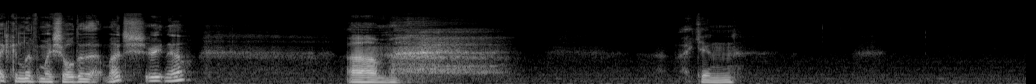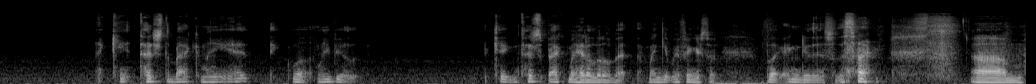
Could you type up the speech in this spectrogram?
I can lift my shoulder that much right now. Um, can. I can't touch the back of my head. Well, maybe. Okay, I can touch the back of my head a little bit. I might get my fingers to it. But like I can do this with this arm. Um,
